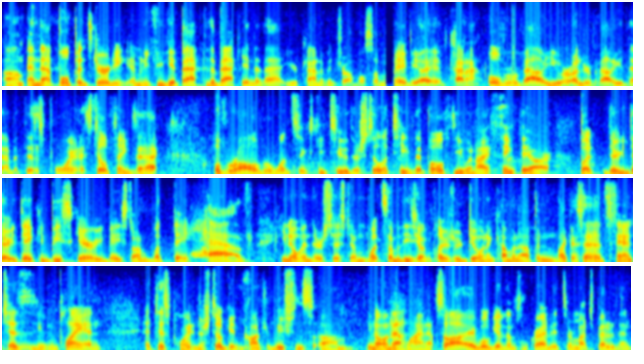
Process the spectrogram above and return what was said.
um, and that bullpen's dirty. I mean, if you get back to the back end of that, you're kind of in trouble. So maybe I kind of overvalue or undervalue them at this point. I still think Zach, overall over 162, they're still a team that both you and I think they are. But they're, they're, they could be scary based on what they have, you know, in their system, what some of these young players are doing and coming up. And like I said, Sanchez isn't even playing at this point, and they're still getting contributions, um, you know, in that lineup. So I will give them some credit. They're much better than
